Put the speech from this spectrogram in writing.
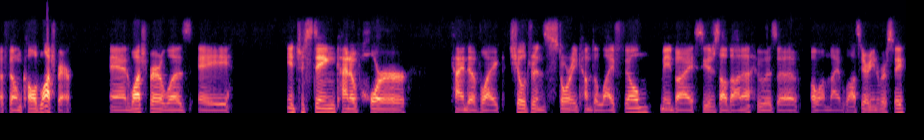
a film called Watch Bear. And Watch Bear was a interesting kind of horror kind of like children's story come to life film made by Cesar Saldana, who is a alumni of La Sierra University.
